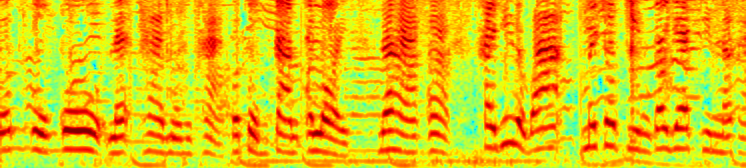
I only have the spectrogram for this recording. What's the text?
รสโกโก้และชานมค่ะ ผสมกันอร่อยนะคะอะ ใครที่แบบว่าไม่ชอบกินก็แยกกินนะคะ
